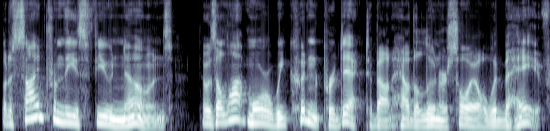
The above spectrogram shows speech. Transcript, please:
But aside from these few knowns, there was a lot more we couldn't predict about how the lunar soil would behave.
